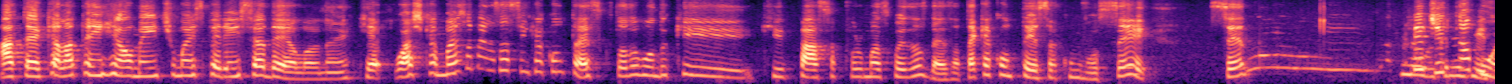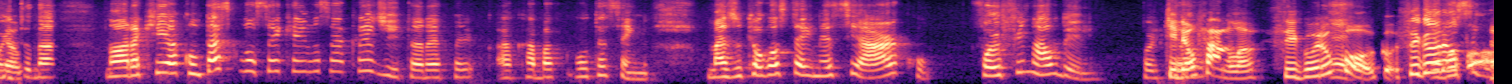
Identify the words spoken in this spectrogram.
Até que ela tem realmente uma experiência dela, né? Que é, eu acho que é mais ou menos assim que acontece com todo mundo que, que passa por umas coisas dessas. Até que aconteça com você, você não acredita, não acredita. muito, né? Na hora que acontece com você, que aí você acredita, né? Acaba acontecendo. Mas o que eu gostei nesse arco foi o final dele. Porque que não fala. Segura um é, pouco. Segura eu um pouco.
